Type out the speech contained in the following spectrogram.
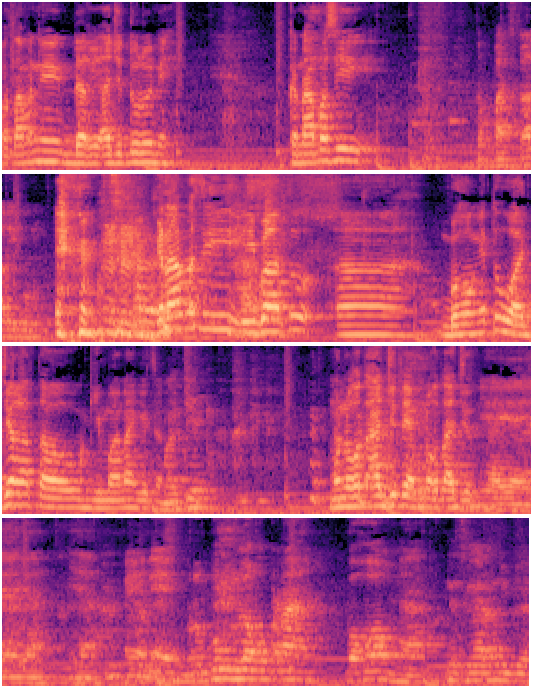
pertama nih dari Ajut dulu nih. Kenapa sih tepat sekali bung kenapa sih Iba tuh eh, bohongnya tuh wajar atau gimana gitu? wajib Menurut Ajut ya, menurut Ajut. ya ya ya ya ya Ayo deh, berhubung dulu aku pernah bohong ya. dan sekarang juga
